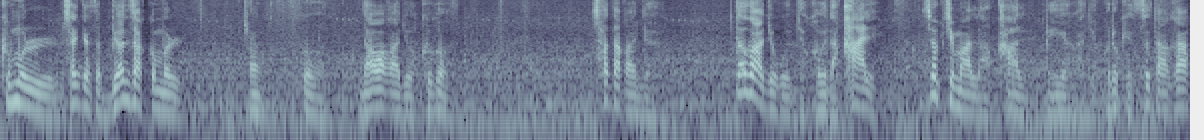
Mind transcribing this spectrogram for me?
그물 생겨서 면사 그물 전그 나와가지고 그거 사다가 이제 떠가지고 이제 거기다 갈 썩지 말라 갈 매겨가지고 그렇게 쓰다가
